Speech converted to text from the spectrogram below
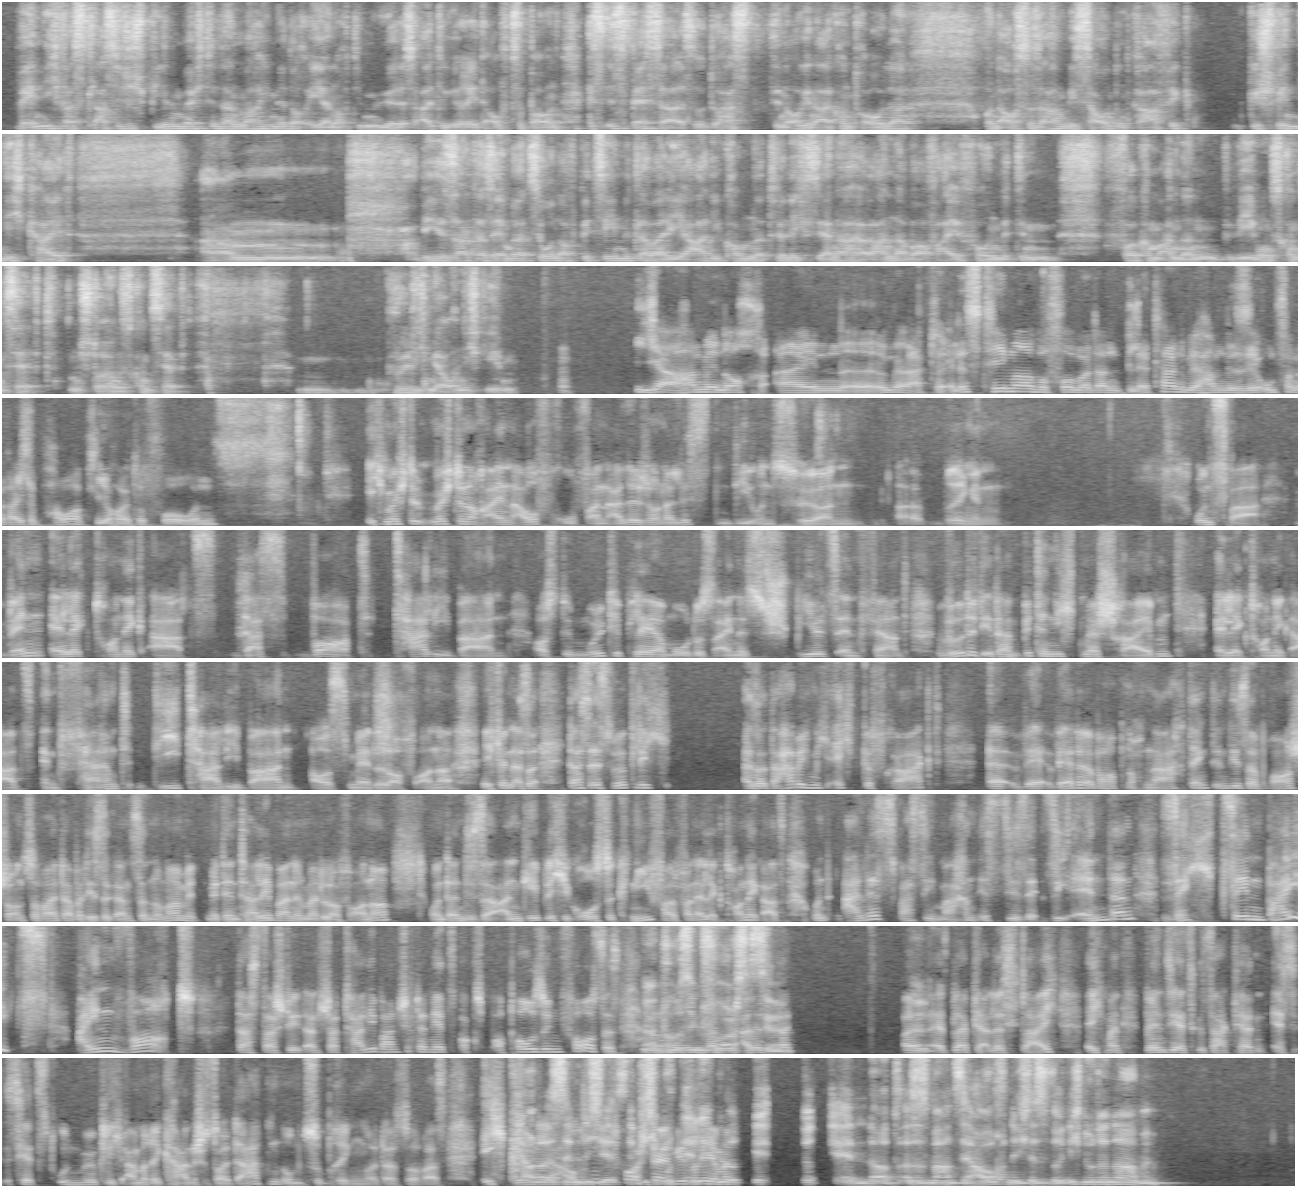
wenn ich was Klassisches spielen möchte, dann mache ich mir doch eher noch die Mühe, das alte Gerät aufzubauen. Es ist besser. Also du hast den Original-Controller und auch so Sachen wie Sound und Grafik, Geschwindigkeit. Ähm, wie gesagt, also Emulation auf PC mittlerweile ja, die kommen natürlich sehr nah heran, aber auf iPhone mit dem vollkommen anderen Bewegungskonzept und Steuerungskonzept würde ich mir auch nicht geben. Ja, haben wir noch ein äh, irgendein aktuelles Thema, bevor wir dann blättern? Wir haben eine sehr umfangreiche Powerplay heute vor uns. Ich möchte, möchte noch einen Aufruf an alle Journalisten, die uns hören, äh, bringen. Und zwar, wenn Electronic Arts das Wort Taliban aus dem Multiplayer-Modus eines Spiels entfernt, würdet ihr dann bitte nicht mehr schreiben, Electronic Arts entfernt die Taliban aus Medal of Honor. Ich finde also, das ist wirklich also da habe ich mich echt gefragt, äh, wer, wer da überhaupt noch nachdenkt in dieser Branche und so weiter. Aber diese ganze Nummer mit, mit den Taliban in Medal of Honor und dann dieser angebliche große Kniefall von Electronic Arts und alles, was sie machen, ist, sie, sie ändern 16 Bytes. Ein Wort, das da steht. Anstatt Taliban steht dann jetzt Opposing Forces. Opposing Forces, ja es bleibt ja alles gleich. Ich meine, wenn Sie jetzt gesagt hätten, es ist jetzt unmöglich, amerikanische Soldaten umzubringen oder sowas. Ich kann ja, mir auch nicht vorstellen, wieso jemand... wird geändert. Also das machen sie ja auch nicht, das ist wirklich nur der Name.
